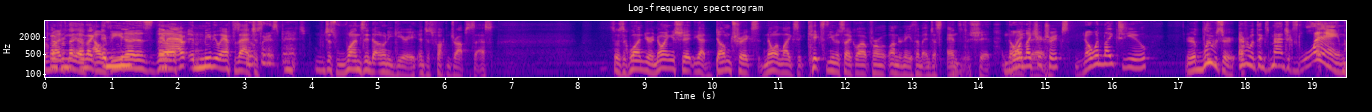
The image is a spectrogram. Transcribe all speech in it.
Reminds me of imme- Alvida's the and a- immediately after that, just bitch. just runs into Onigiri and just fucking drops his ass. So it's like, one, you're annoying as shit. You got dumb tricks. No one likes it. Kicks the unicycle out from underneath him and just ends the shit. No right one likes your tricks. No one likes you. You're a loser. Everyone thinks magic's lame.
